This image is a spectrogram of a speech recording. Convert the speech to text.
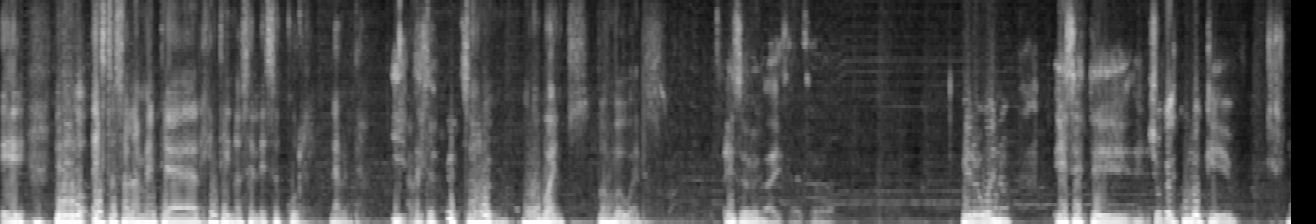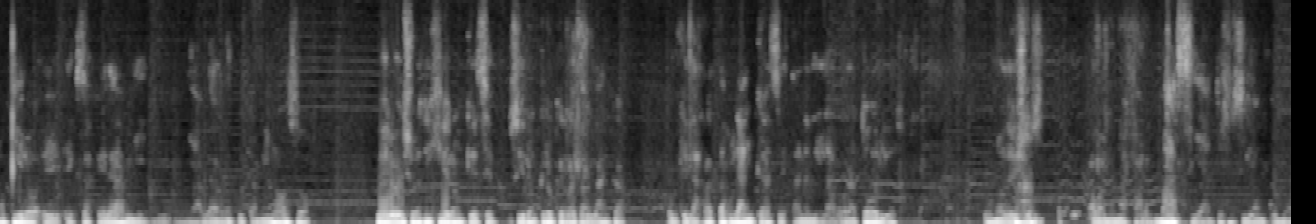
eh, yo digo, esto solamente a argentinos se les ocurre, la verdad. Y. Son muy buenos, son muy buenos. Eso es verdad, Isa, eso es verdad. Pero bueno, es este. Yo calculo que no quiero eh, exagerar ni, ni hablar de pecaminoso, pero ellos dijeron que se pusieron, creo que rata blanca, porque las ratas blancas están en los laboratorios. Uno de ellos trabajaba en una farmacia, entonces iban como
